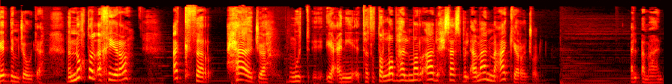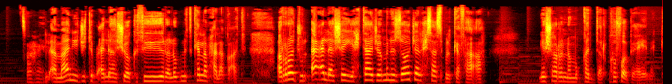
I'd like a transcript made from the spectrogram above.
قدم جودة. النقطة الأخيرة أكثر حاجة مت يعني تتطلبها المرأة الإحساس بالأمان معك يا رجل. الأمان. صحيح. الأمان يجي تبع لها أشياء كثيرة لو بنتكلم حلقات. الرجل أعلى شيء يحتاجه من الزوجة الإحساس بالكفاءة. يشعر أنه مقدر. كفؤ بعينك.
